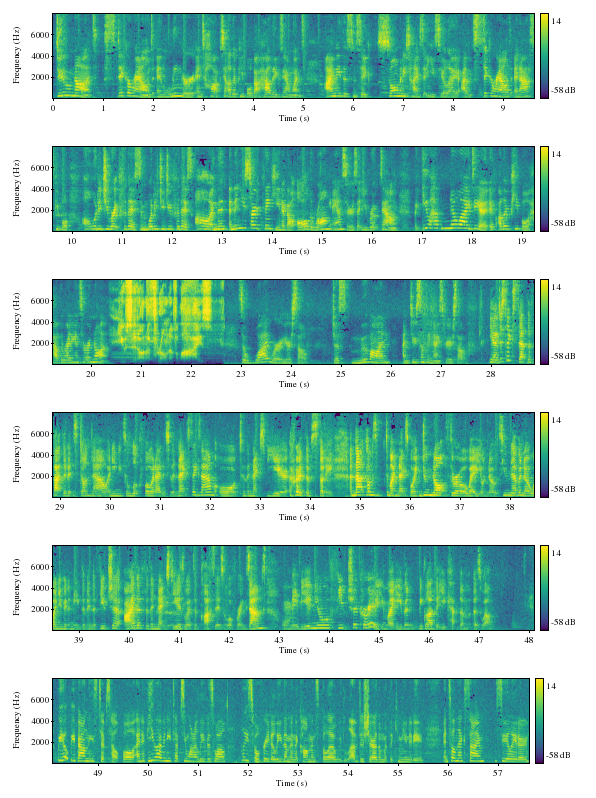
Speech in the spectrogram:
Do not stick around and linger and talk to other people about how the exam went. I made this mistake so many times at UCLA. I would stick around and ask people, "Oh, what did you write for this? And what did you do for this?" Oh, and then and then you start thinking about all the wrong answers that you wrote down, but you have no idea if other people have the right answer or not. You sit on a throne of lies. So why worry yourself? Just move on and do something nice for yourself. Yeah, just accept the fact that it's done now and you need to look forward either to the next exam or to the next year worth of study. And that comes to my next point. Do not throw away your notes. You never know when you're going to need them in the future, either for the next year's worth of classes or for exams, or maybe in your future career. You might even be glad that you kept them as well. We hope you found these tips helpful, and if you have any tips you want to leave as well, please feel free to leave them in the comments below. We'd love to share them with the community. Until next time, see you later.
